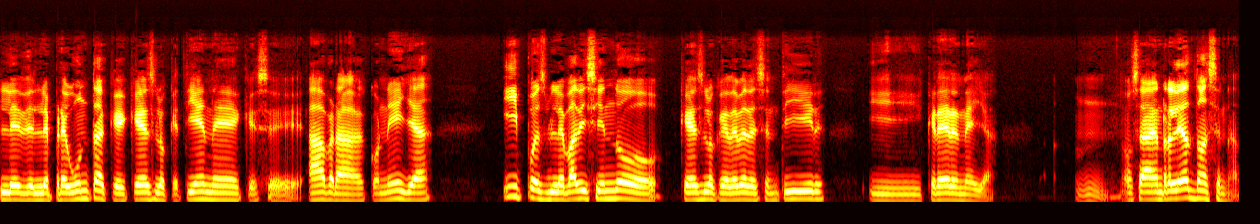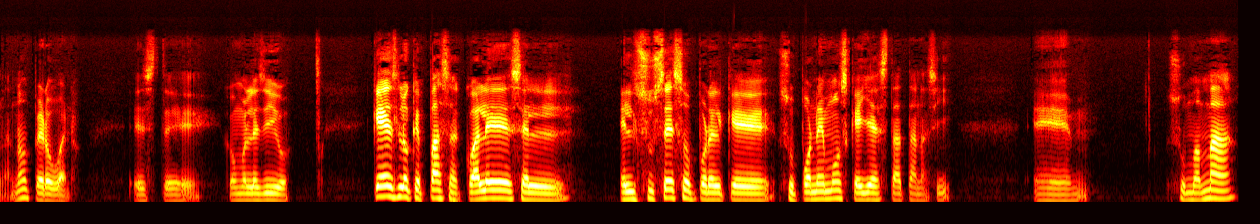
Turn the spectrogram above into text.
le, le, pregunta que qué es lo que tiene, que se abra con ella y pues le va diciendo qué es lo que debe de sentir y creer en ella. Mm, o sea, en realidad no hace nada, ¿no? Pero bueno, este, como les digo, ¿qué es lo que pasa? ¿Cuál es el, el suceso por el que suponemos que ella está tan así? Eh, su mamá,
